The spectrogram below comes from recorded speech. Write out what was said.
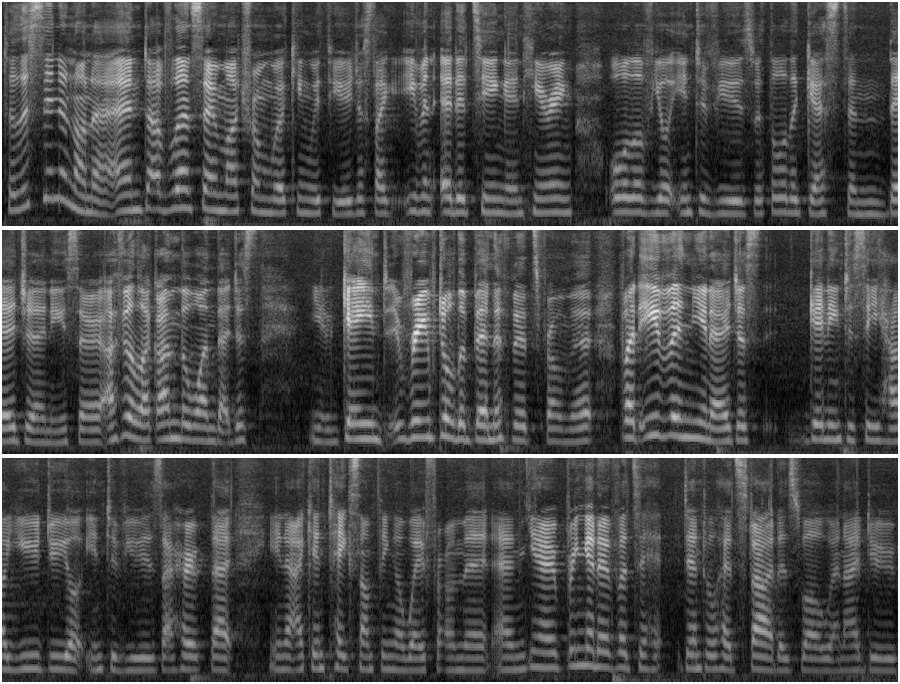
to listen in on it. And I've learned so much from working with you, just like even editing and hearing all of your interviews with all the guests and their journey. So I feel like I'm the one that just you know gained reaped all the benefits from it. But even you know just getting to see how you do your interviews. I hope that you know I can take something away from it and you know bring it over to Dental Head Start as well when I do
